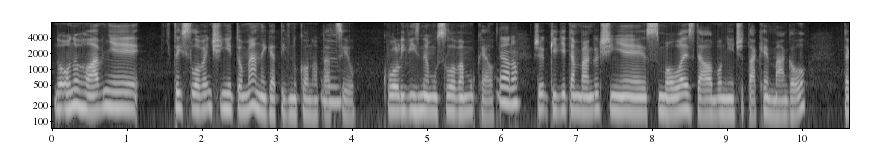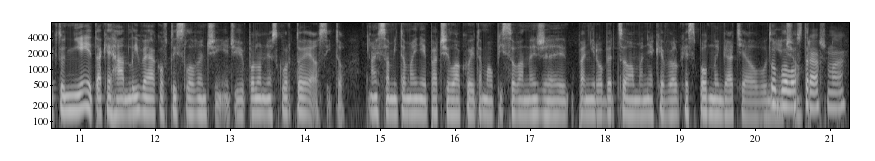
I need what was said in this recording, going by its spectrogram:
No ono hlavne v tej slovenčine to má negatívnu konotáciu. Kvôli významu slova mukel. Áno. Že keď je tam v angličtine smolest alebo niečo také muggle, tak to nie je také handlivé ako v tej slovenčine. Čiže podľa mňa skôr to je asi to. Aj sa mi tam aj nepačilo, ako je tam opisované, že pani Robertsová má nejaké veľké spodné gate alebo To niečo. bolo strašné.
